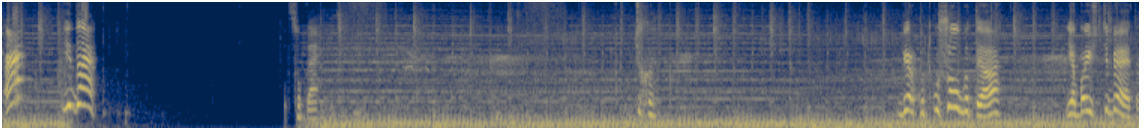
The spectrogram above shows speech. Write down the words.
А! Еда! Сука. Тихо. Беркут, ушел бы ты, а? Я боюсь тебя это.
